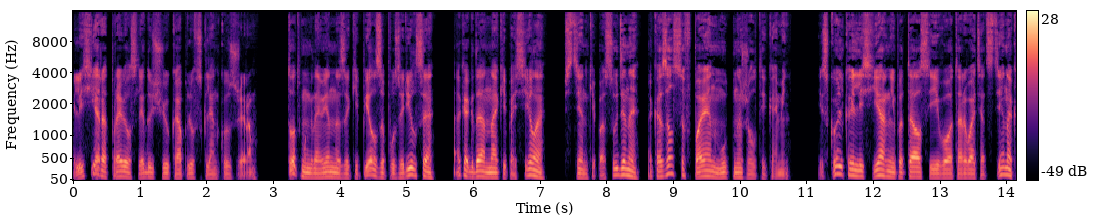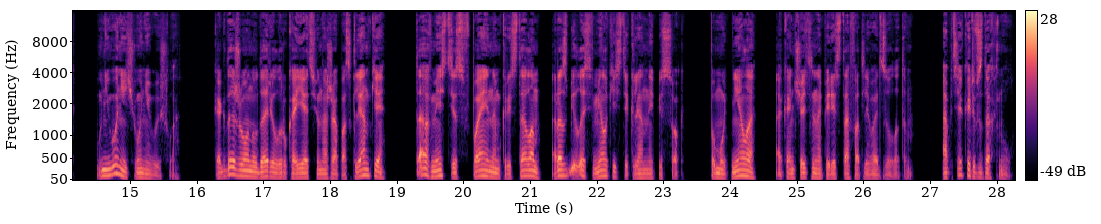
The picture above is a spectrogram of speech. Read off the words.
Лисьер отправил следующую каплю в склянку с жиром. Тот мгновенно закипел, запузырился, а когда накипь осела, в стенке посудины оказался впаян мутно-желтый камень. И сколько лисьяр не пытался его оторвать от стенок, у него ничего не вышло. Когда же он ударил рукоятью ножа по склянке, та вместе с впаянным кристаллом разбилась в мелкий стеклянный песок, помутнела, окончательно перестав отливать золотом. Аптекарь вздохнул,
